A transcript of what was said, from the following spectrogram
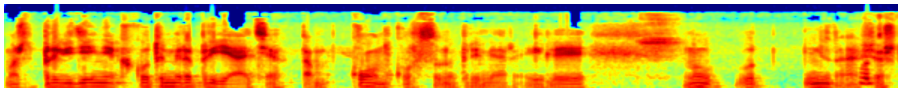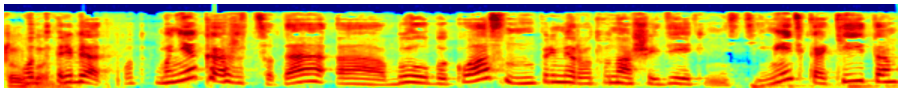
может, проведение какого-то мероприятия, там, конкурса, например, или, ну, вот не знаю, вот, все что угодно. Вот, ребят, вот мне кажется, да, а, было бы классно, например, вот в нашей деятельности иметь какие-то,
